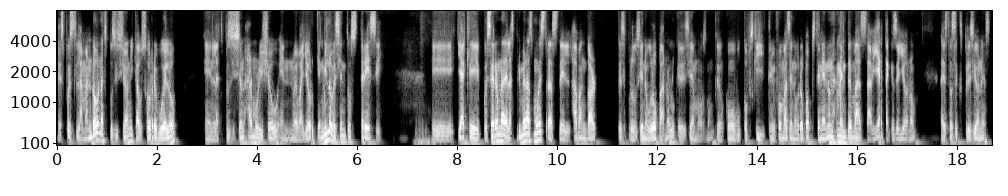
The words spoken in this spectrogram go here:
después la mandó a una exposición y causó revuelo en la exposición Armory Show en Nueva York en 1913, eh, ya que pues era una de las primeras muestras del avant-garde que se producía en Europa, ¿no? Lo que decíamos, ¿no? Como Bukowski triunfó más en Europa, pues tenían una mente más abierta, qué sé yo, ¿no? A estas expresiones.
